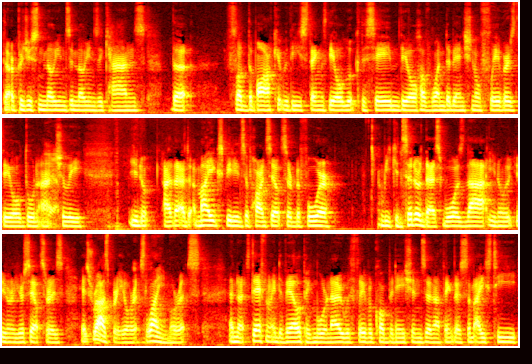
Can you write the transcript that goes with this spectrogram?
that are producing millions and millions of cans that flood the market with these things. They all look the same. They all have one dimensional flavors. They all don't actually, yeah. you know, I, I, my experience of hard seltzer before we considered this was that you know you know your seltzer is it's raspberry or it's lime or it's and it's definitely developing more now with flavor combinations and I think there's some iced tea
